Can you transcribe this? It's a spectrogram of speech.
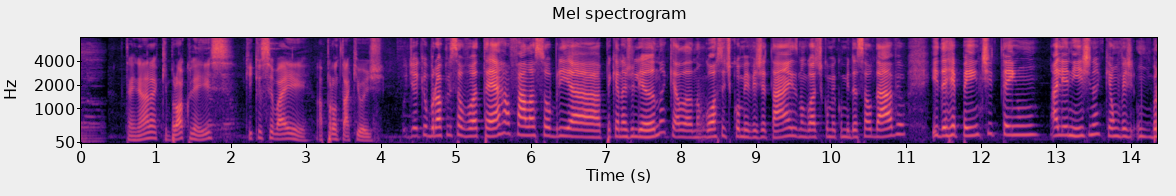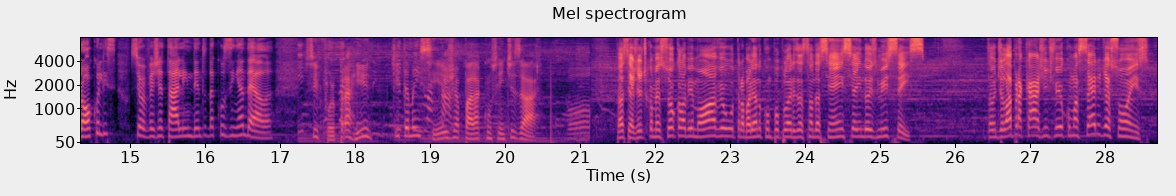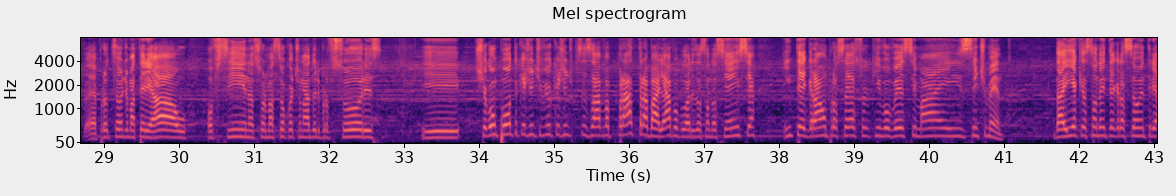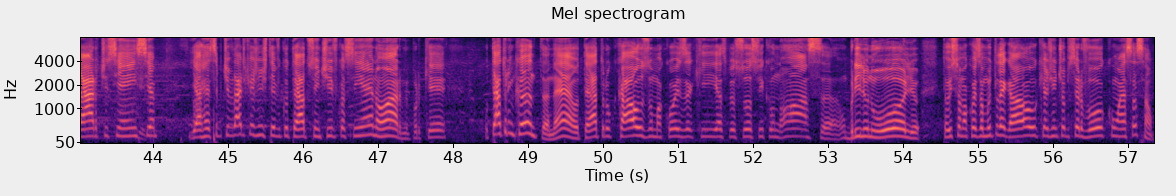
Tainara, que brócolis é esse? O que, que você vai aprontar aqui hoje? O dia que o brócolis salvou a terra fala sobre a pequena Juliana, que ela não gosta de comer vegetais, não gosta de comer comida saudável, e de repente tem um alienígena, que é um, um brócolis, o senhor vegetalien, dentro da cozinha dela. Se for para rir, que também seja para conscientizar. Então, assim, a gente começou com o Labimóvel trabalhando com popularização da ciência em 2006. Então, de lá para cá, a gente veio com uma série de ações: é, produção de material, oficinas, formação continuada de professores. E chegou um ponto que a gente viu que a gente precisava, para trabalhar a popularização da ciência, integrar um processo que envolvesse mais sentimento. Daí a questão da integração entre arte e ciência. E a receptividade que a gente teve com o teatro científico assim é enorme, porque o teatro encanta, né? O teatro causa uma coisa que as pessoas ficam, nossa, um brilho no olho. Então isso é uma coisa muito legal que a gente observou com essa ação.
